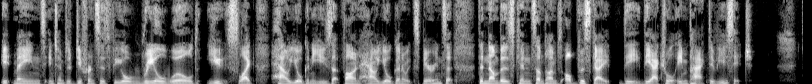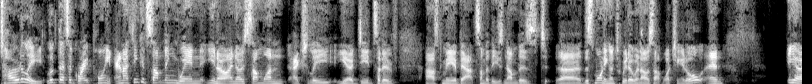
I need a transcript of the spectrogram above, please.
it means in terms of differences for your real world use, like how you're going to use that phone, how you're going to experience it. The numbers can sometimes obfuscate the, the actual impact of usage. Totally. Look, that's a great point. And I think it's something when, you know, I know someone actually, you know, did sort of ask me about some of these numbers uh, this morning on Twitter when I was up watching it all. And, you know,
